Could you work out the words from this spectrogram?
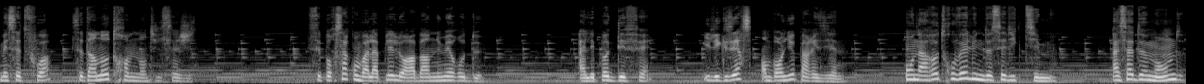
mais cette fois, c'est d'un autre homme dont il s'agit. C'est pour ça qu'on va l'appeler le rabbin numéro 2. À l'époque des faits, il exerce en banlieue parisienne. On a retrouvé l'une de ses victimes. À sa demande,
